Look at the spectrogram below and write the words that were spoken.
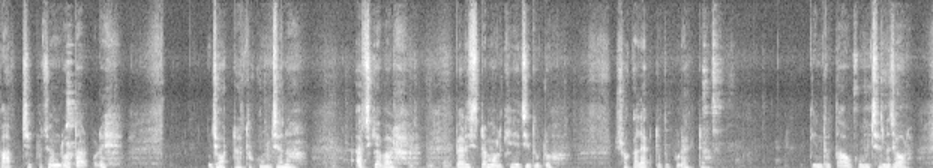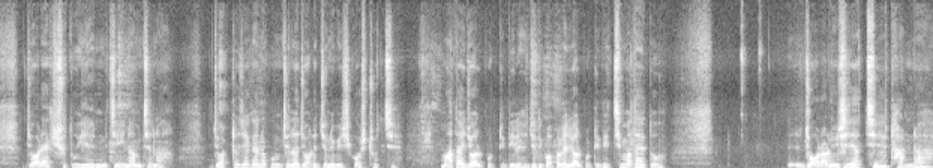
কাঁপছে প্রচণ্ড তারপরে। জ্বরটা তো কমছে না। আজকে আবার প্যারাসিটামল খেয়েছি দুটো। সকালে একটা, দুপুর একটা। কিন্তু তাও কমছে না জ্বর। জ্বর একশো দুই এর নিচেই নামছে না। জ্বরটা যে কেন কমছে না, জ্বরের জন্য বেশি কষ্ট হচ্ছে। মাথায় জলপট্টি দিলে, যদি কপালে জলপট্টি দিচ্ছি মাথায় তো জ্বর আরও এসে যাচ্ছে, ঠান্ডা।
